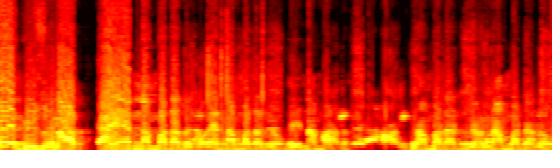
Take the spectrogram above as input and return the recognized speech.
এই বিজুনাথ এই এর নাম্বারটা দেখো এর নাম্বারটা নাও এই নাম্বারটা নাম্বারটা নাও নাম্বারটা নাও।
